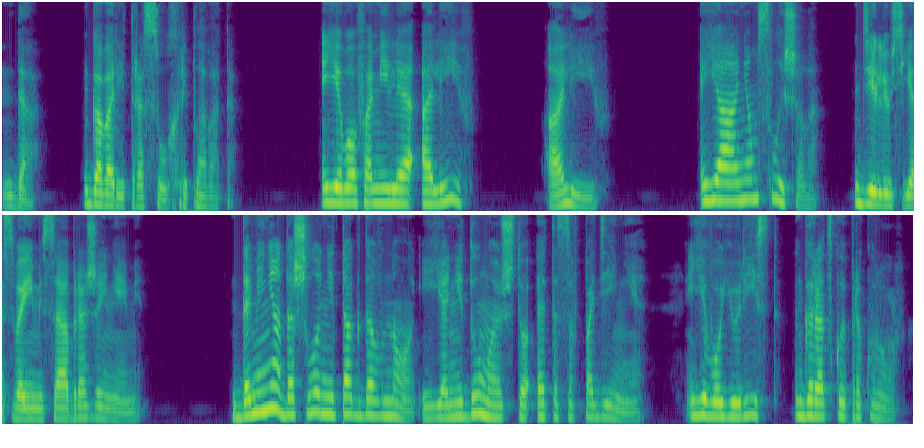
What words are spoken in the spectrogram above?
Да, говорит Расул хрипловато. Его фамилия Алиев? Алиев. Я о нем слышала. Делюсь я своими соображениями. До меня дошло не так давно, и я не думаю, что это совпадение. Его юрист – городской прокурор –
